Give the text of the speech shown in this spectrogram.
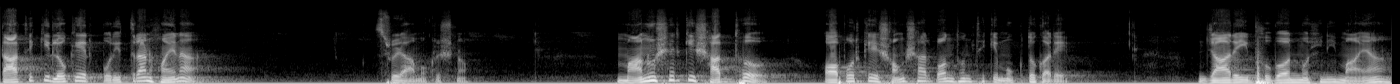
তাতে কি লোকের পরিত্রাণ হয় না? শ্রীরামকৃষ্ণ। মানুষের কি সাধ্য অপরকে সংসার বন্ধন থেকে মুক্ত করে? যার এই ভুবন মোহিনী মায়া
